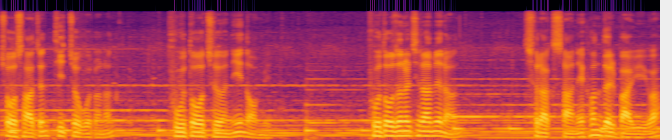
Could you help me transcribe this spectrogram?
조사전 뒤쪽으로는 부도전이 나옵니다. 부도전을 지나면은 설악산의 헌들바위와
